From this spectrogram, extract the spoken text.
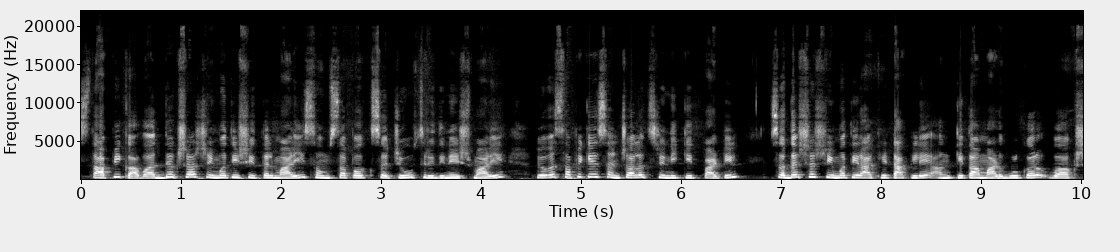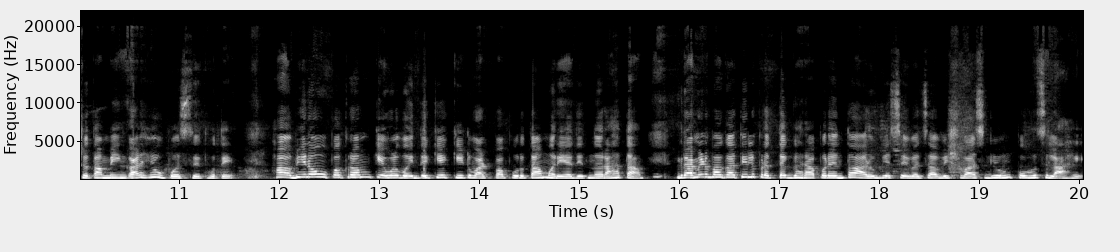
स्थापिका व अध्यक्षा श्रीमती शीतल माळी संस्थापक सचिव श्री दिनेश माळी व्यवस्थापिके संचालक श्री निकित पाटील सदस्य श्रीमती राखी टाकले अंकिता माडगुळकर व अक्षता मेंगाळ हे उपस्थित होते. हा अभिनव उपक्रम केवळ वैद्यकीय किट वाटपापुरता मर्यादित न राहता ग्रामीण भागातील प्रत्येक घरापर्यंत आरोग्य सेवेचा विश्वास घेऊन पोहोचला आहे.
